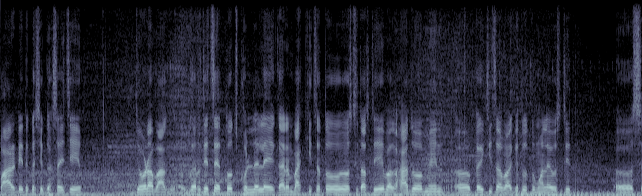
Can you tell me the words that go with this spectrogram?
पार्ट आहे ते कसे घसायचे. जेवढा भाग गरजेचा आहे तोच खोललेला आहे कारण बाकीचा तो व्यवस्थित असतो. हे बघा हा जो मेन कैचीचा भाग आहे तो तुम्हाला व्यवस्थित स-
